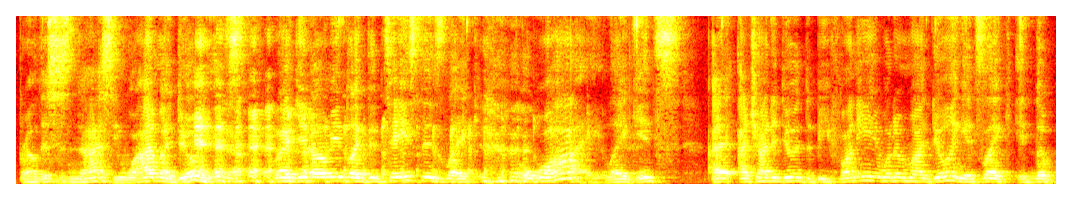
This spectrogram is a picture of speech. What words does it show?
Bro, this is nasty. Why am I doing this? like, you know what I mean? Like, the taste is like, why? Like, it's, I, I try to do it to be funny. What am I doing? It's like, it, the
